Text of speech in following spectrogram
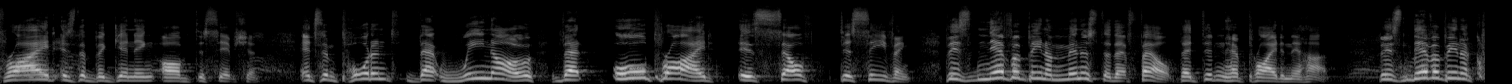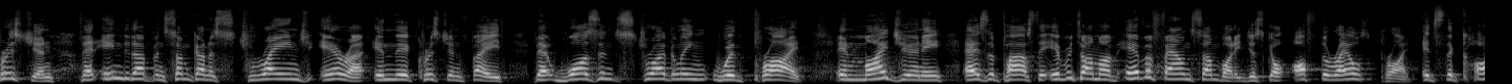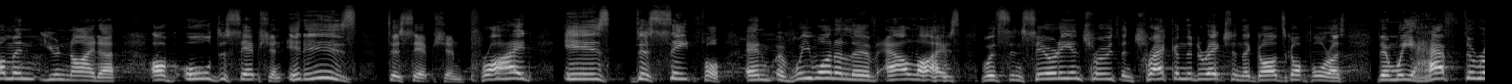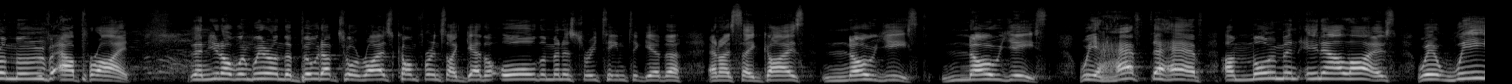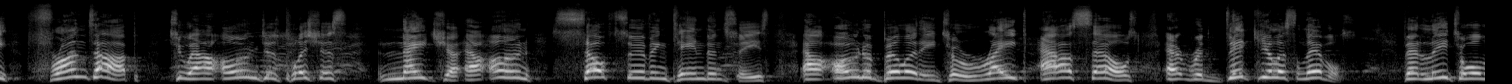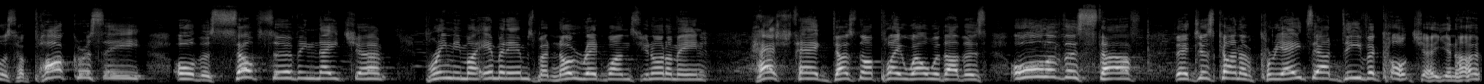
Pride is the beginning of deception. It's important that we know that all pride is self deceiving. There's never been a minister that fell that didn't have pride in their heart. There's never been a Christian that ended up in some kind of strange error in their Christian faith that wasn't struggling with pride. In my journey as a pastor, every time I've ever found somebody just go off the rails, pride. It's the common uniter of all deception. It is deception. Pride is deceitful. And if we want to live our lives with sincerity and truth and track in the direction that God's got for us, then we have to remove our pride. Then, you know, when we're on the build up to Arise conference, I gather all the ministry team together and I say, guys, no yeast, no yeast. We have to have a moment in our lives where we front up to our own duplicitous nature, our own self serving tendencies, our own ability to rate ourselves at ridiculous levels that lead to all this hypocrisy, all the self-serving nature. Bring me my M&Ms, but no red ones. You know what I mean? Hashtag does not play well with others. All of this stuff that just kind of creates our diva culture, you know,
